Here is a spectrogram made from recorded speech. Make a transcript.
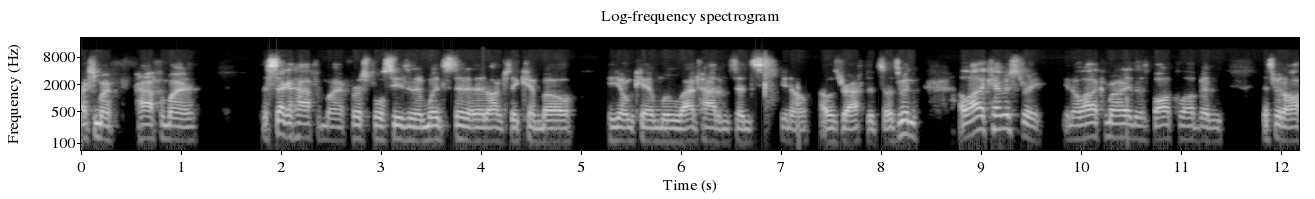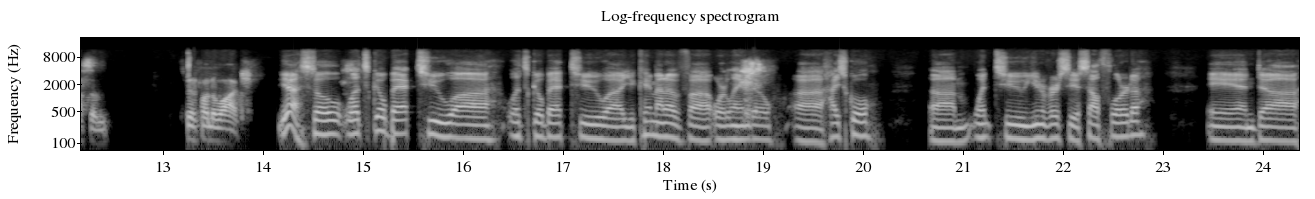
actually my half of my, the second half of my first full season in Winston. And then obviously Kimbo young Kim Wu. I've had him since you know I was drafted. So it's been a lot of chemistry, you know, a lot of camaraderie in this ball club, and it's been awesome. It's been fun to watch. Yeah, so let's go back to uh, let's go back to uh, you came out of uh, Orlando uh, High School, um, went to University of South Florida, and uh,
